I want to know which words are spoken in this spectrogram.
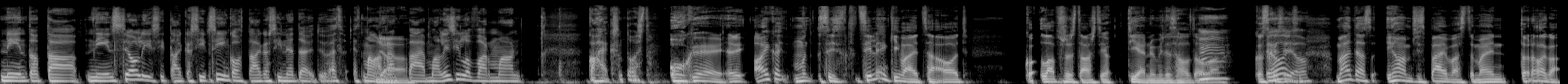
niin, tota, niin se oli sitten aika, si- siinä kohtaa aika sinetöity, että, että mä alan Jaa. räppää. Mä olin silloin varmaan 18. Okei, okay, eli aika, mutta siis silleen kiva, että sä oot lapsesta asti tiennyt, mitä sä haluat olla. Mm. Koska Joo, siis, joo. mä taas ihan siis päinvastoin, mä en todellakaan,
